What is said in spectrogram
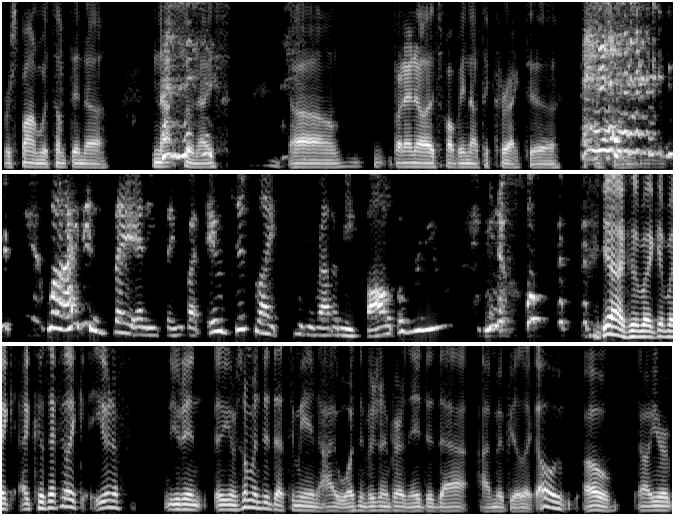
respond with something uh not so nice um, but I know that's probably not the correct. Uh, well, I didn't say anything, but it was just like, would you rather me fall over you? You know? yeah, because like, like, because I feel like even if you didn't, you know, if someone did that to me and I wasn't visually impaired and they did that, I might be like, oh, oh, oh you're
